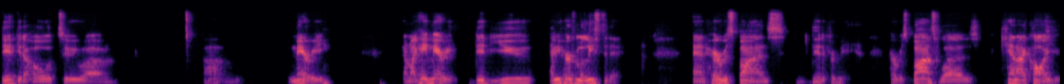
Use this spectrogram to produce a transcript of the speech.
did get a hold to um, um, Mary. I'm like, hey, Mary, did you have you heard from Elise today? And her response did it for me. Her response was, Can I call you?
